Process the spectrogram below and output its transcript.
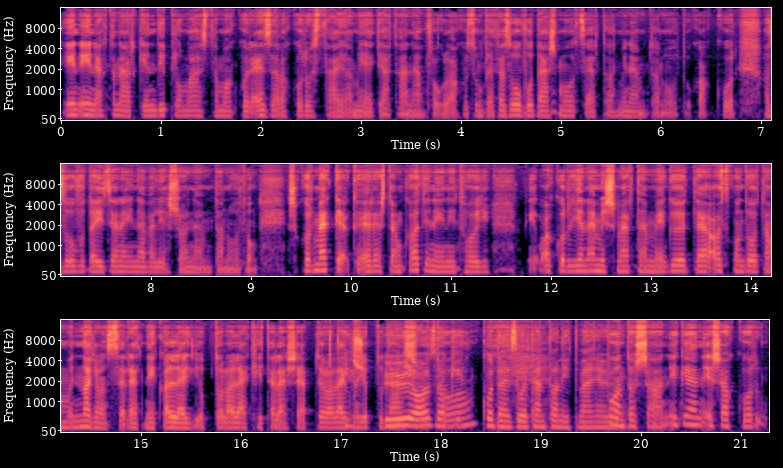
én énektanárként diplomáztam, akkor ezzel a korosztályjal mi egyáltalán nem foglalkozunk. Tehát az óvodás módszertant mi nem tanultuk akkor. Az óvodai zenei nevelésről nem tanultunk. És akkor megkerestem Kati nénit, hogy akkor ugye nem ismertem még őt, de azt gondoltam, hogy nagyon szeretnék a legjobbtól a leg leghitelesebbtől, a legnagyobb tudásútól. ő az, aki Kodály Zoltán tanítványa. Pontosan, ő. igen, és akkor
